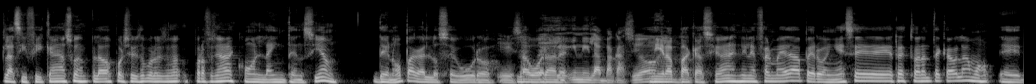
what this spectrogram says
clasifican a sus empleados por servicios profesio- profesionales con la intención de no pagar los seguros Exacto, laborales. Y, y ni las vacaciones. Ni las vacaciones ni la enfermedad, pero en ese restaurante que hablamos, eh,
